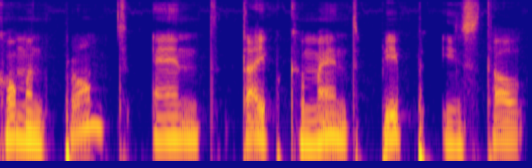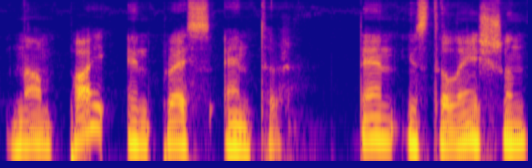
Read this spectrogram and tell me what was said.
command prompt and type command pip install numpy and press enter then installation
